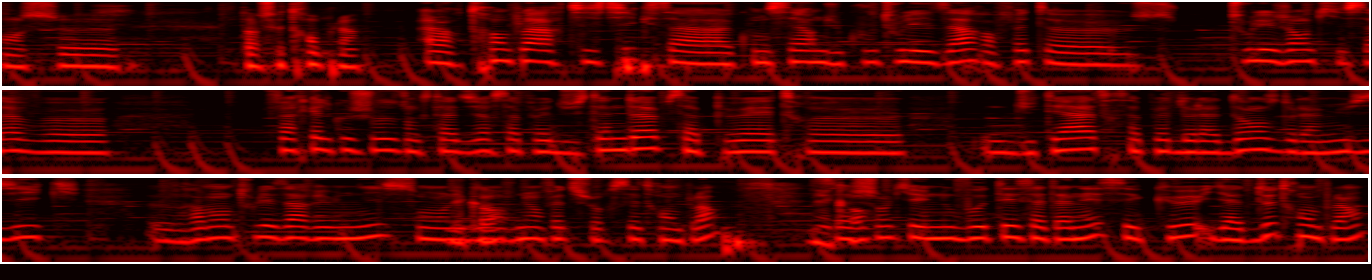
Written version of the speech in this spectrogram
dans ce, dans ce tremplin? Alors, tremplin artistique, ça concerne du coup tous les arts, en fait, euh, tous les gens qui savent euh, faire quelque chose. Donc, c'est-à-dire, ça peut être du stand-up, ça peut être du théâtre, ça peut être de la danse, de la musique. Euh, vraiment, tous les arts réunis sont les bienvenus en fait sur ces tremplins. Sachant qu'il y a une nouveauté cette année, c'est qu'il y a deux tremplins.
